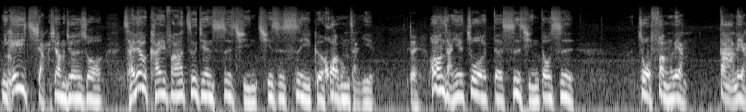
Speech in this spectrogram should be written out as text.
你可以想象，就是说，材料开发这件事情其实是一个化工产业。对，化工产业做的事情都是做放量、大量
